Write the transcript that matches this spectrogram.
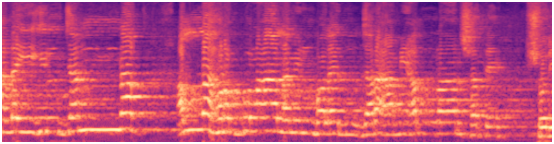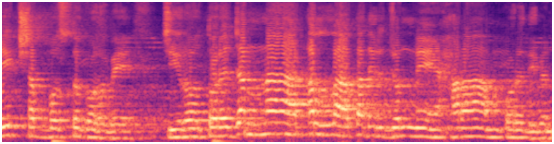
আলাইহিল জান্নাত। আল্লাহ রব্বুল আলামিন বলেন, যারা আমি আল্লাহর সাথে শরীক সাব্যস্ত করবে, চিরতরে জান্নাত আল্লাহ তাদের জন্য হারাম করে দিবেন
